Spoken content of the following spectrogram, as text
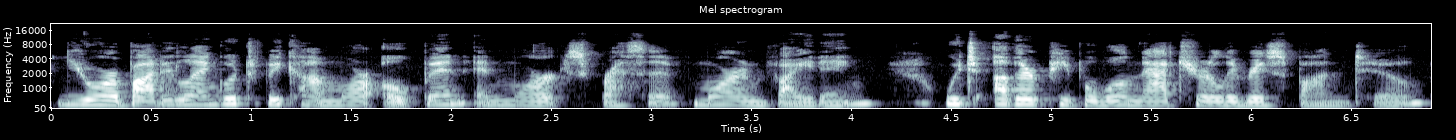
your body language will become more open and more expressive, more inviting, which other people will naturally respond to.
